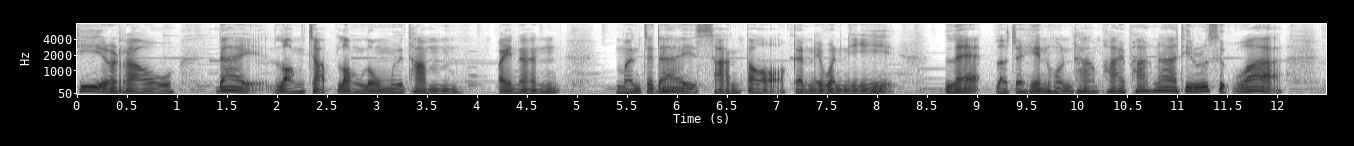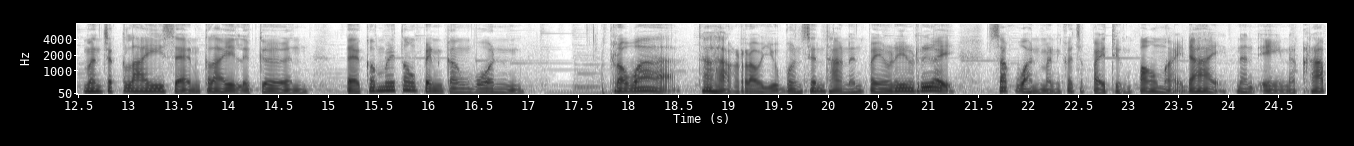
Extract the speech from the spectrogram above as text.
ที่เราได้ลองจับลองลงมือทำไปนั้น มันจะได้สารต่อกันในวันนี้ และเราจะเห็นหนทางภายภาคหน้าที่รู้สึกว่ามันจะไกลแสนไกลเหลือเกิน แต่ก็ไม่ต้องเป็นกังวล เพราะว่าถ้าหากเราอยู่บนเส้นทางนั้นไปเรื่อยๆ สักวันมันก็จะไปถึงเป้าหมายได้นั่นเองนะครับ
